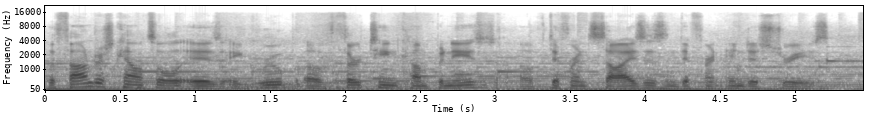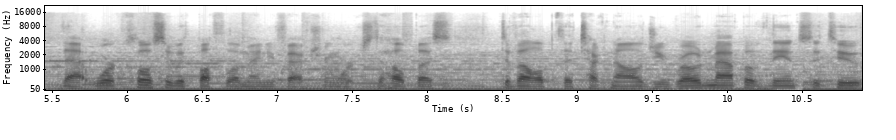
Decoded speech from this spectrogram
The Founders Council is a group of 13 companies of different sizes and different industries that work closely with Buffalo Manufacturing Works to help us develop the technology roadmap of the Institute,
